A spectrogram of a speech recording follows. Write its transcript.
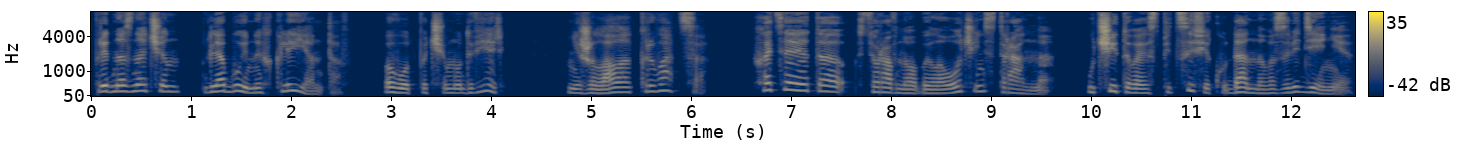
предназначен для буйных клиентов. Вот почему дверь не желала открываться. Хотя это все равно было очень странно, учитывая специфику данного заведения.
